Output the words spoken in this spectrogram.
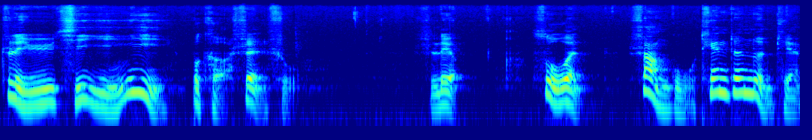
至于其淫逸，不可胜数。十六，《素问·上古天真论篇》。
